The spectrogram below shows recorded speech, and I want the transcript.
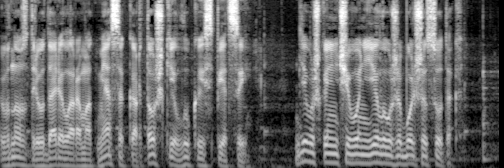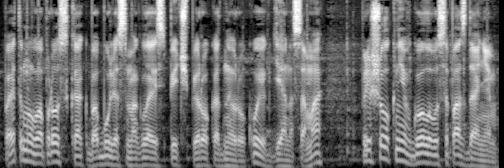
В ноздри ударил аромат мяса, картошки, лука и специй. Девушка ничего не ела уже больше суток. Поэтому вопрос, как бабуля смогла испечь пирог одной рукой где она сама, пришел к ней в голову с опозданием.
